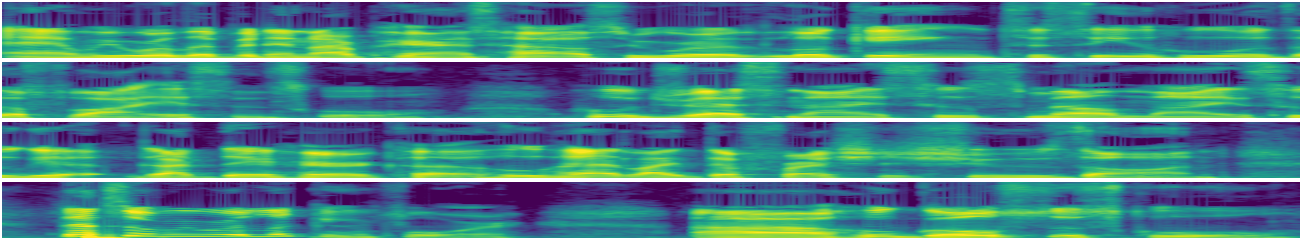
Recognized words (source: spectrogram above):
and we were living in our parents' house, we were looking to see who was the flyest in school, who dressed nice, who smelled nice, who got their hair cut, who had like the freshest shoes on. That's what we were looking for. Uh, who goes to school,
